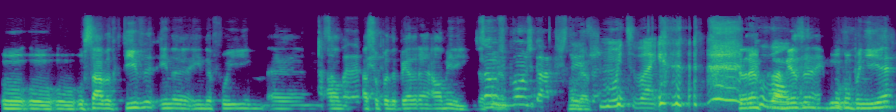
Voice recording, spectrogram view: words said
o, o, o, sábado que tive, ainda, ainda fui uh, à, sopa à, sopa da Pedra a Almirim. Somos bons gatos, Muito bem. Estar à mesa em boa companhia.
